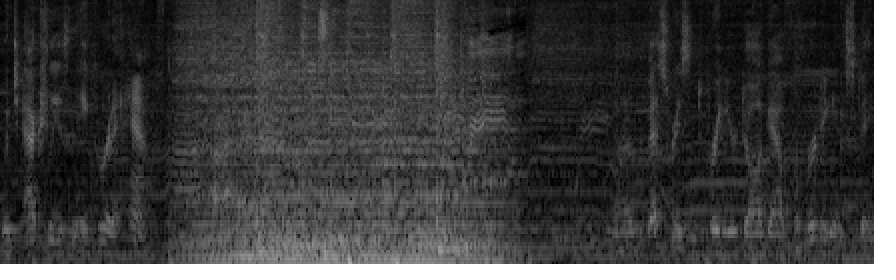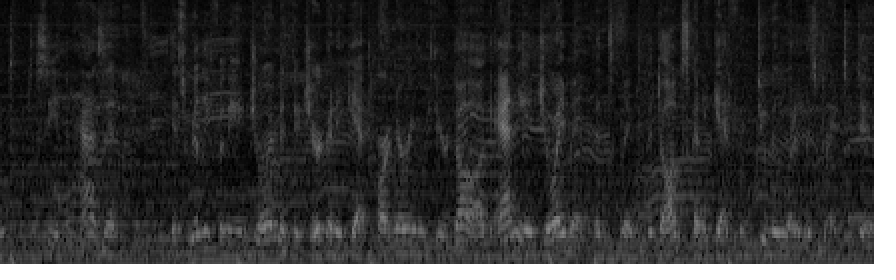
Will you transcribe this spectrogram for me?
which actually is an acre and a half. Best reason to bring your dog out for herding instinct, to see if it has it, is really for the enjoyment that you're going to get partnering with your dog and the enjoyment that the dog's going to get from doing what it was bred to do.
